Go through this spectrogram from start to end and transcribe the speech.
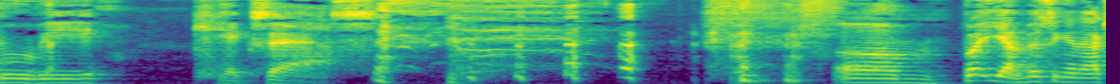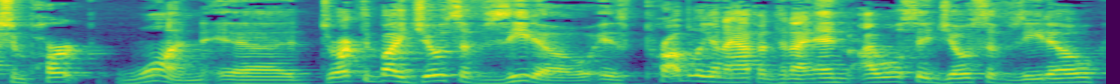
movie kicks ass. um, but yeah, missing in action part one, uh, directed by Joseph Zito, is probably going to happen tonight. And I will say, Joseph Zito,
